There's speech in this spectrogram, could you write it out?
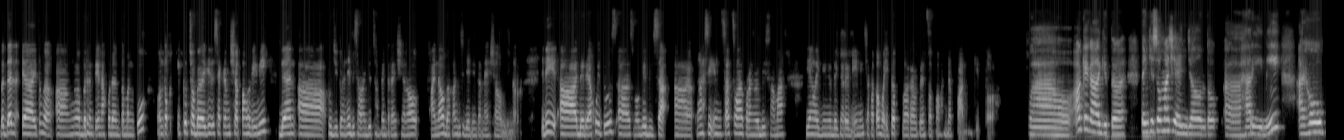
But then ya itu nggak uh, ngeberhentiin aku dan temanku untuk ikut coba lagi di second shot tahun ini. Dan uh, puji Tuhannya bisa lanjut sampai international final bahkan bisa jadi international winner. Jadi uh, dari aku itu uh, semoga bisa uh, ngasih insight lah kurang lebih sama yang lagi ngedengerin ini. Siapa tahu mau ikut Laurel Brainstorm tahun depan gitu. Wow, oke okay, kalau gitu. Thank you so much Angel untuk uh, hari ini. I hope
